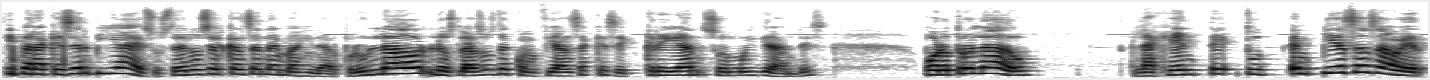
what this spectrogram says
¿Y para qué servía eso? Ustedes no se alcanzan a imaginar. Por un lado, los lazos de confianza que se crean son muy grandes. Por otro lado, la gente, tú empiezas a ver,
